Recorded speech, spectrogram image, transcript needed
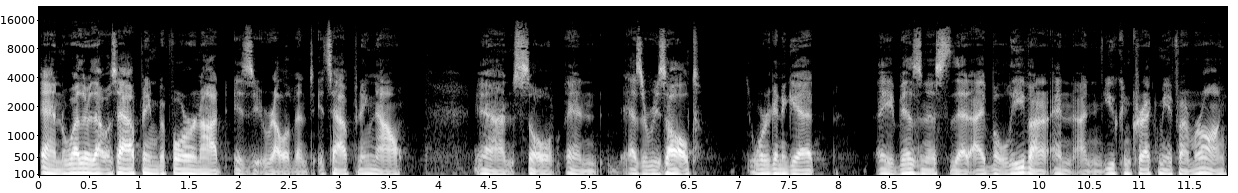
and whether that was happening before or not is irrelevant. It's happening now, and so and as a result, we're going to get a business that I believe, and, and you can correct me if I'm wrong,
